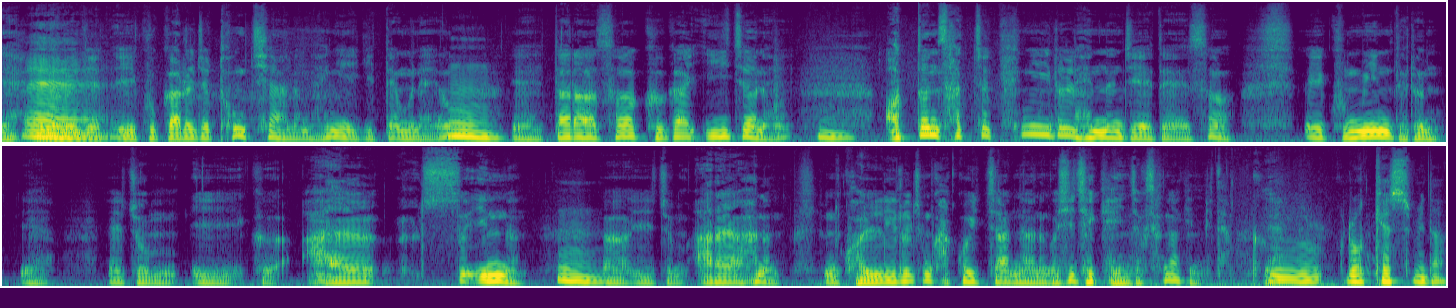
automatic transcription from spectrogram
예. 왜냐하면 이제 이 국가를 이제 통치하는 행위이기 때문에요. 음. 예. 따라서 그가 이전에 음. 어떤 사적 행위를 했는지에 대해서 이 국민들은 예. 좀 이 그 알 수 있는 음. 어, 이좀 알아야 하는 권리를 좀 갖고 있지 않냐는 것이 제 개인적 생각입니다. 예. 그렇겠습니다.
